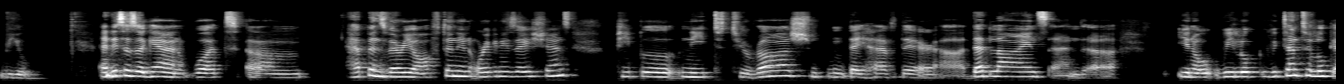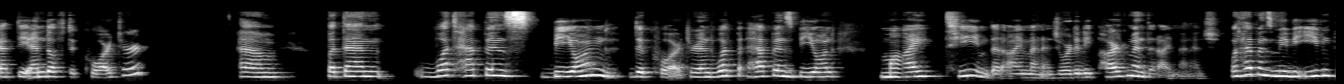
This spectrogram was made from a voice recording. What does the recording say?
view. And this is again what um, happens very often in organizations. People need to rush. They have their uh, deadlines and uh, you know we look we tend to look at the end of the quarter. Um, but then what happens beyond the quarter and what happens beyond my team that i manage or the department that i manage what happens maybe even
